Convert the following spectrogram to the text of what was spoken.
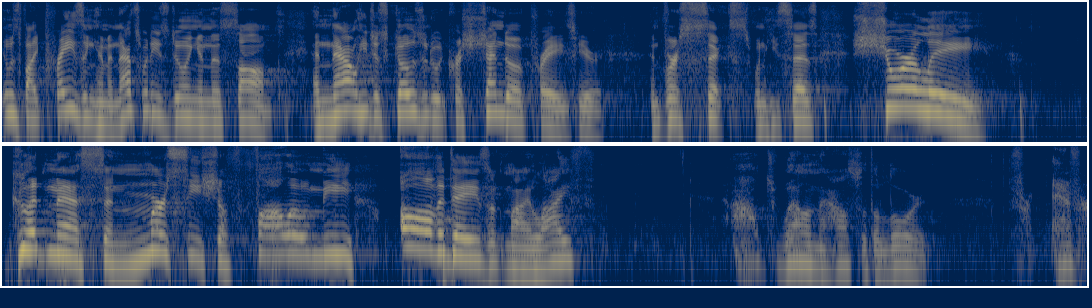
It was by praising him, and that's what he's doing in this psalm. And now he just goes into a crescendo of praise here in verse six when he says, Surely goodness and mercy shall follow me all the days of my life. And I'll dwell in the house of the Lord forever.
